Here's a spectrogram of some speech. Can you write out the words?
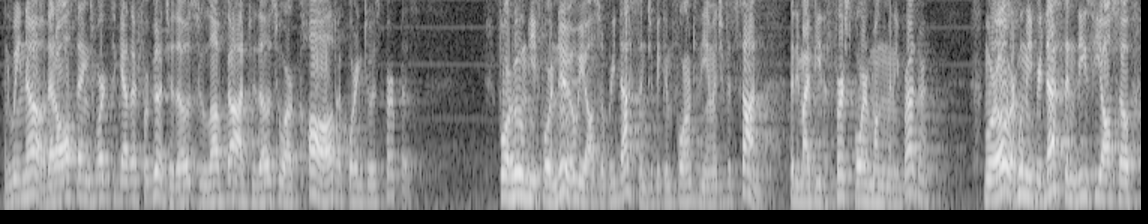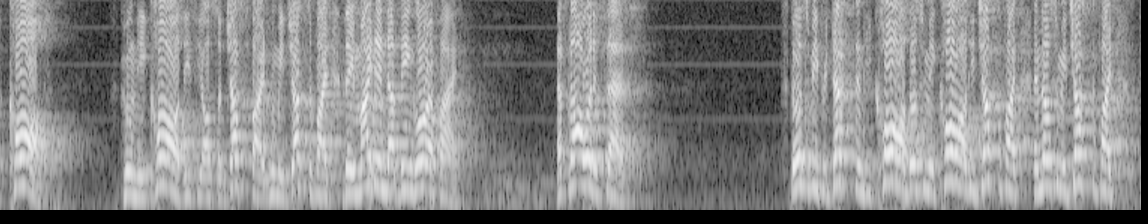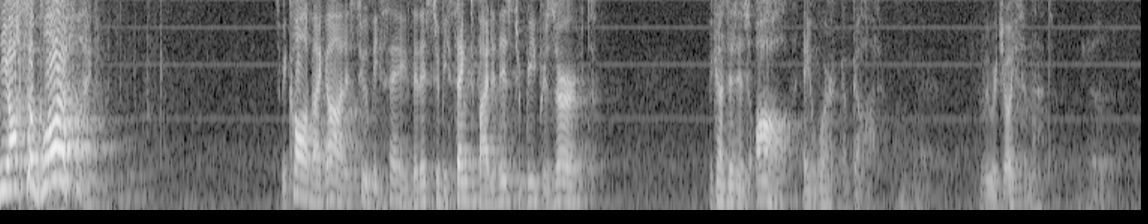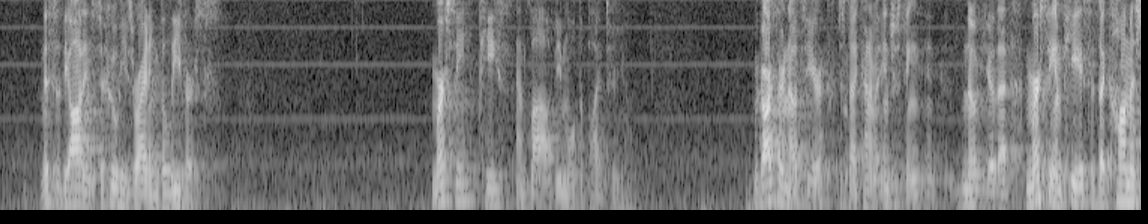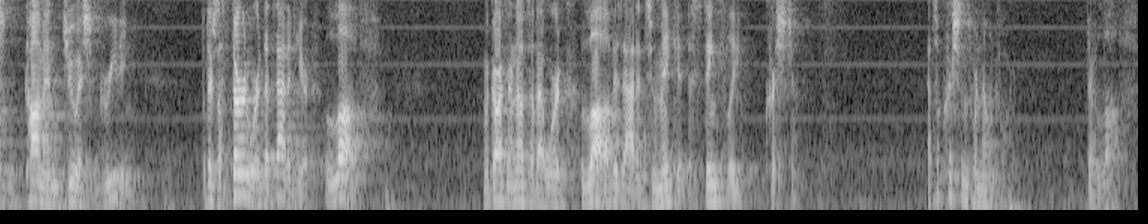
And we know that all things work together for good to those who love God, to those who are called according to his purpose. For whom he foreknew, he also predestined to be conformed to the image of his Son, that he might be the firstborn among many brethren. Moreover, whom he predestined, these he also called. Whom he called, these he also justified. Whom he justified, they might end up being glorified. That's not what it says. Those whom he predestined, he called. Those whom he called, he justified. And those whom he justified, he also glorified To be called by God is to be saved, it is to be sanctified, it is to be preserved, because it is all a work of God. And we rejoice in that. And this is the audience to who he's writing believers. Mercy, peace, and love be multiplied to you. MacArthur notes here, just a kind of an interesting note here, that mercy and peace is a common, Jewish greeting. But there's a third word that's added here love. MacArthur notes how that word love is added to make it distinctly Christian. That's what Christians were known for their love.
